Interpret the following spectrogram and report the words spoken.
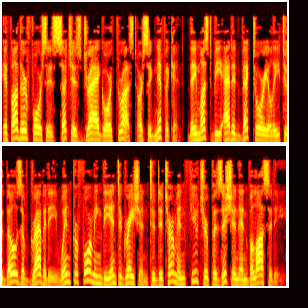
If other forces such as drag or thrust are significant, they must be added vectorially to those of gravity when performing the integration to determine future position and velocity.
